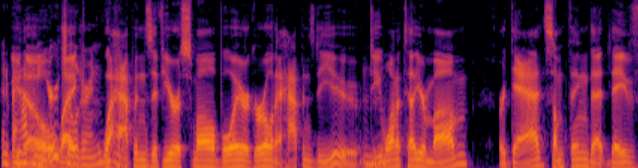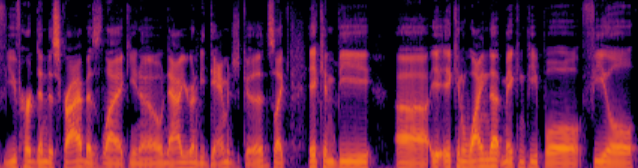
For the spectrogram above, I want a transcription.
And you know your like, children, what yeah. happens if you're a small boy or girl and it happens to you? Do Mm-hmm. you want to tell your mom or dad something that they've you've heard them describe as like you know now you're going to be damaged goods? Like it can be uh it, it can wind up making people feel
